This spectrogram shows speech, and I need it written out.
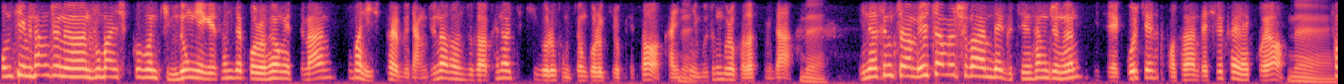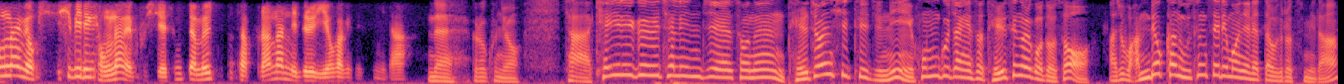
홈팀 상주는 후반 19분 김동희에게 선제골을 허용했지만 후반 28분 양준하 선수가 페널티킥으로 동점골을 기록해서 간신히 네. 무승부를 거뒀습니다. 네. 이날 승점 1점을 추가하는데 그친 상주는 이제 꼴찌에서 벗어나는 데 실패를 했고요. 네. 성남 역시 11위 경남FC의 승점 1점차 불안한 리드를 이어가게 됐습니다. 네, 그렇군요. 자, K리그 챌린지에서는 대전 시티즌이 홈구장에서 대승을 거둬서 아주 완벽한 우승 세리머니를 했다고 들었습니다.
